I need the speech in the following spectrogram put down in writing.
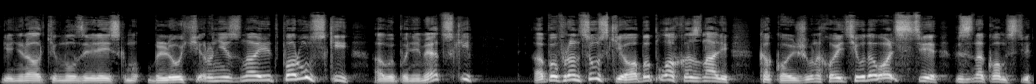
Генерал кивнул Завелейскому. «Блюхер не знает по-русски, а вы по-немецки?» А по-французски оба плохо знали. Какое же вы находите удовольствие в знакомстве?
